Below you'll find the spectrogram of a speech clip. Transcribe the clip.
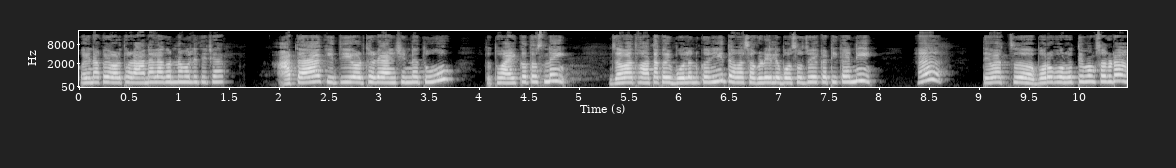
काही ना काही अडथळा आणा लागण ना मला त्याच्यात. आता किती अडथळे आणशील ना तू? तर तू ऐकतच नाही. जेव्हा तू आता काही बोलन नाही तेव्हा सगळेले बसवतो एका ठिकाणी. हा तेव्हाच बरोबर होते मग सगळं.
